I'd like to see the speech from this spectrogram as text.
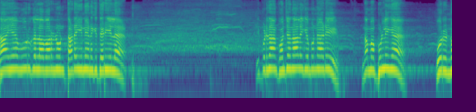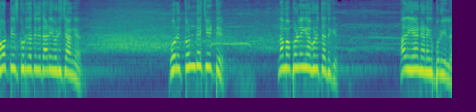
நான் ஏன் ஊருக்குள்ள வரணும்னு தடையின்னு எனக்கு தெரியல. இப்படிதான் கொஞ்ச நாளைக்கு முன்னாடி நம்ம பிள்ளைங்க ஒரு நோட்டீஸ் கொடுத்ததுக்கு தடை விடிச்சாங்க ஒரு துண்டு சீட்டு. நம்ம பிள்ளைங்க கொடுத்ததுக்கு. அது ஏன்னு எனக்கு புரியல.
